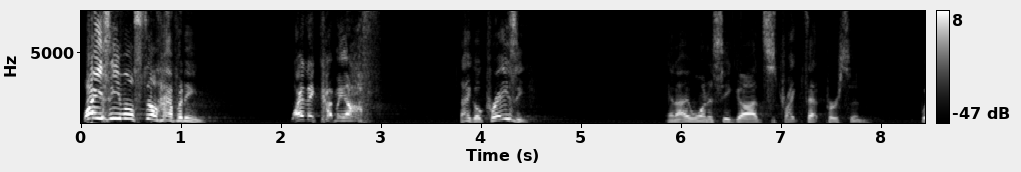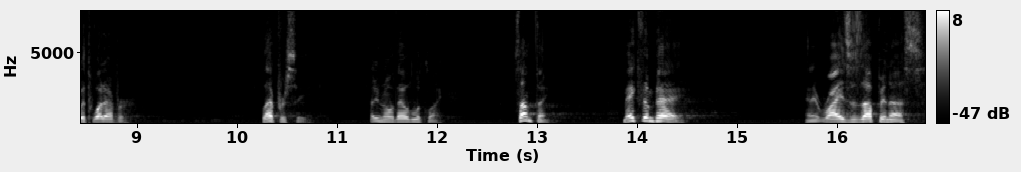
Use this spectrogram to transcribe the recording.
Why is evil still happening? Why they cut me off? And I go crazy. And I want to see God strike that person with whatever leprosy. I don't know what that would look like. Something. Make them pay. And it rises up in us.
